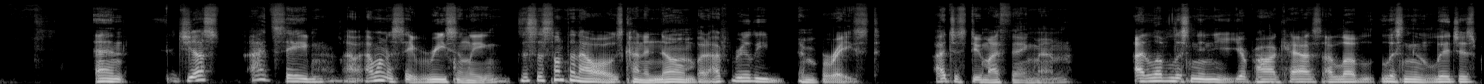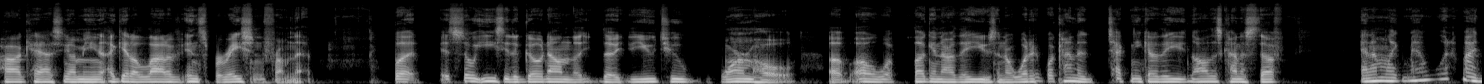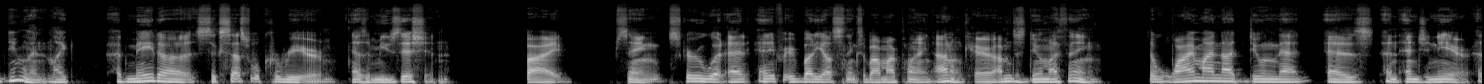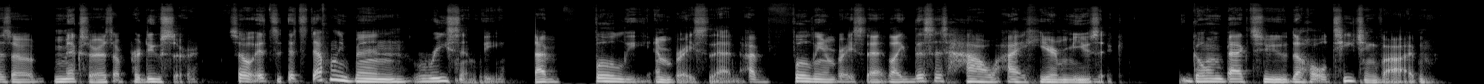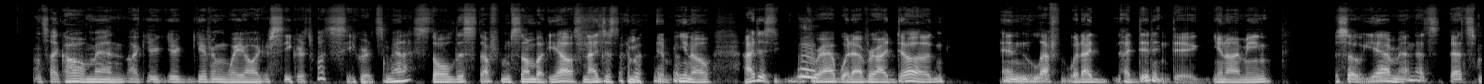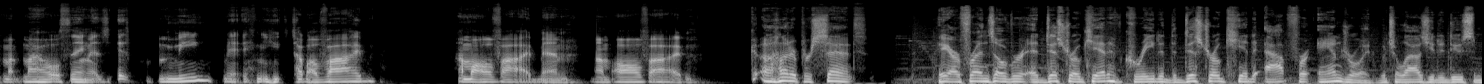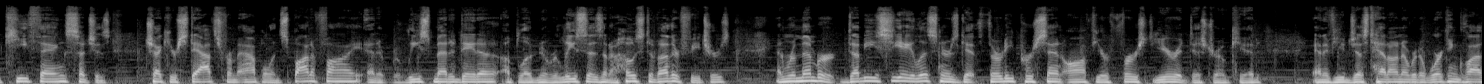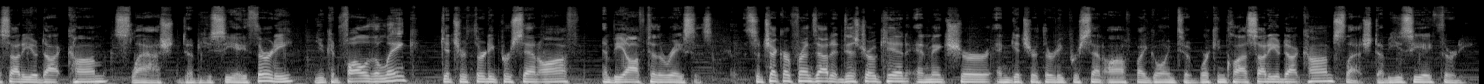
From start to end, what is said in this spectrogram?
And just I'd say I, I want to say recently, this is something I always kind of known, but I've really embraced. I just do my thing, man. I love listening to your podcast. I love listening to Lij's podcast. You know, I mean, I get a lot of inspiration from that. But it's so easy to go down the the YouTube wormhole of oh, what plugin are they using or what what kind of technique are they using, all this kind of stuff. And I'm like, man, what am I doing? Like, I've made a successful career as a musician by saying, screw what everybody else thinks about my playing. I don't care. I'm just doing my thing. So why am I not doing that as an engineer, as a mixer, as a producer? So it's it's definitely been recently I've fully embraced that. I've fully embraced that. Like this is how I hear music. Going back to the whole teaching vibe. It's like, oh man, like you're you're giving away all your secrets. What secrets, man? I stole this stuff from somebody else, and I just, you know, I just grab whatever I dug and left what I I didn't dig. You know what I mean? So yeah, man, that's that's my, my whole thing. It's, it, me. You talk about vibe. I'm all vibe, man. I'm all vibe. A hundred percent. Hey, our friends over at DistroKid have created the DistroKid app for Android, which allows you to do some key things such as check your stats from Apple and Spotify, edit release metadata, upload new releases, and a host of other features. And remember, WCA listeners get 30% off your first year at DistroKid. And if you just head on over to workingclassaudio.com slash WCA30, you can follow the link, get your 30% off, and be off to the races. So check our friends out at DistroKid and make sure and get your 30% off by going to workingclassaudio.com slash WCA30.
